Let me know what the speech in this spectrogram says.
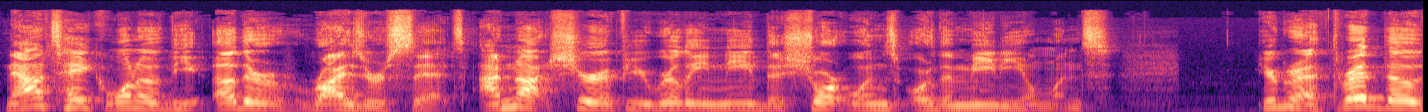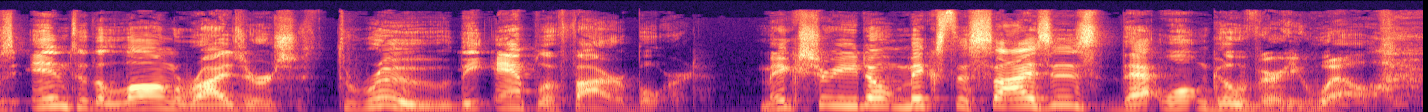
Now take one of the other riser sets. I'm not sure if you really need the short ones or the medium ones. You're going to thread those into the long risers through the amplifier board. Make sure you don't mix the sizes, that won't go very well.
